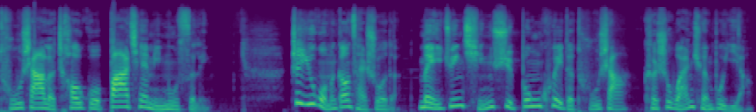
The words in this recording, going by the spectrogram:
屠杀了超过八千名穆斯林，这与我们刚才说的美军情绪崩溃的屠杀可是完全不一样。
